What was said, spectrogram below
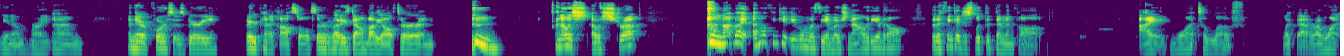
you know. right, Um, and there, of course, it was very very Pentecostal. So everybody's down by the altar, and and I was I was struck not by I don't think it even was the emotionality of it all, but I think I just looked at them and thought, I want to love like that, or I want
